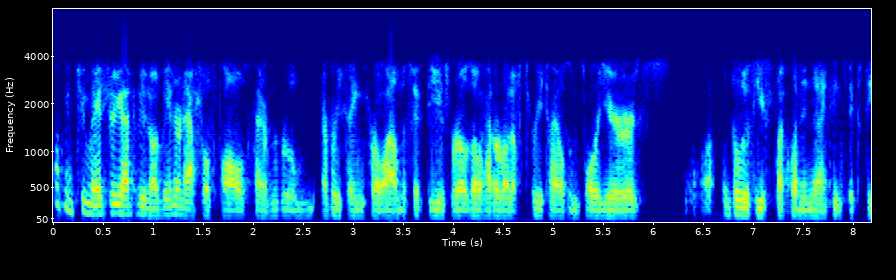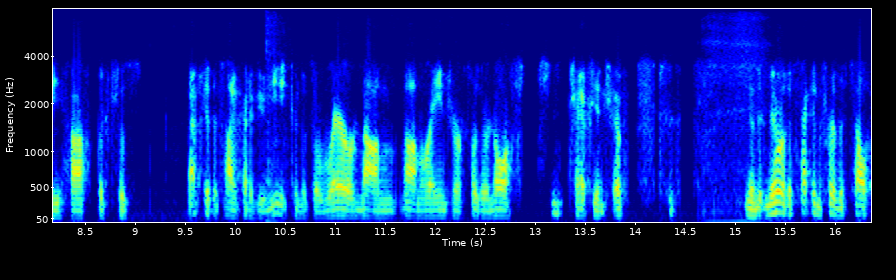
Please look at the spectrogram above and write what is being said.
nothing too major. You had, you know, the international falls kind of ruled everything for a while in the 50s. Roseau had a run of three titles in four years. Uh, Duluth East stuck one in 1960, Huff, which was actually at the time kind of unique because it's a rare non non ranger further north championship. you know, they were the second furthest south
